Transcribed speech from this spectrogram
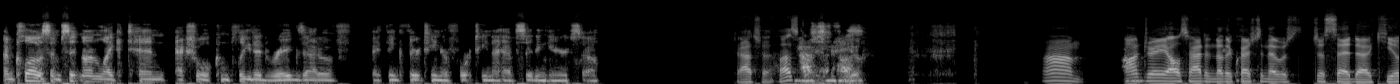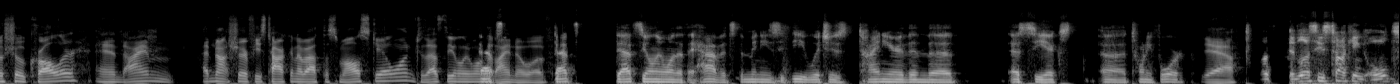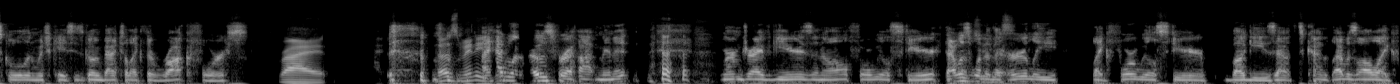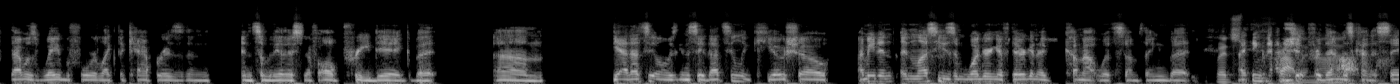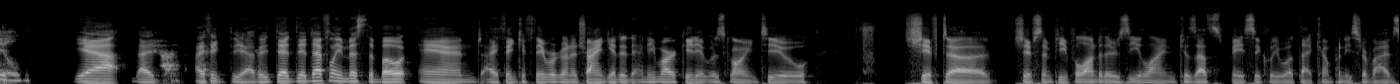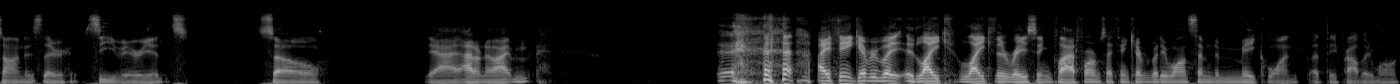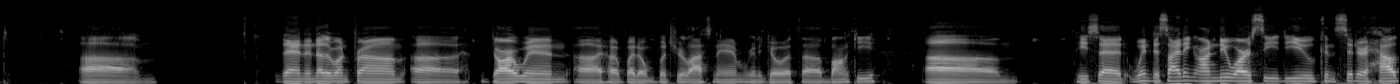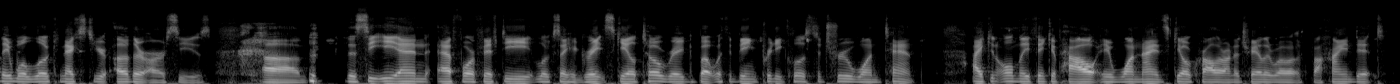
I'm close. I'm sitting on like ten actual completed rigs out of I think thirteen or fourteen I have sitting here. So Gotcha. That's good. just a. Um, Andre also had another question that was just said uh, Kyosho crawler, and I'm I'm not sure if he's talking about the small scale one because that's the only one That's- that I know of. that's that's the only one that they have. It's the Mini Z, which is tinier than the SCX uh, 24. Yeah, Unless, unless he's talking old school, in which case he's going back to like the Rock Force. right. Those mini. I had one of those for a hot minute. Worm drive gears and all, four wheel steer. That was Oh, one of the early like four wheel steer buggies. That's kind of that was all like that was way before like the Capras and and some of the other stuff, all pre dig. But um, yeah, that's the only I was gonna say. That's the only Kyosho. I mean, un unless he's wondering if they're gonna come out with something, but which I think that shit for them is kind of sailed. Yeah, I I think yeah they they definitely missed the boat, and I think if they were going to try and get it any market, it was going to shift uh shift some people onto their Z line because that's basically what that company survives on is their Z variants. So, yeah, I, I don't know. I'm. I think everybody like like the racing platforms. I think everybody wants them to make one, but they probably won't. Um, then another one from uh, Darwin. Uh, I hope I don't butcher your last name. We're gonna go with uh, Bonky. Um, he said, when deciding on new RC, do you consider how they will look next to your other RCs? Um, the CEN F450 looks like a great scale tow rig, but with it being pretty close to true one tenth. I can only think of how a one nine scale crawler on a trailer will look behind it.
